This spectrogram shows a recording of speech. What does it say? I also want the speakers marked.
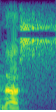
Speaker 1: nas.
